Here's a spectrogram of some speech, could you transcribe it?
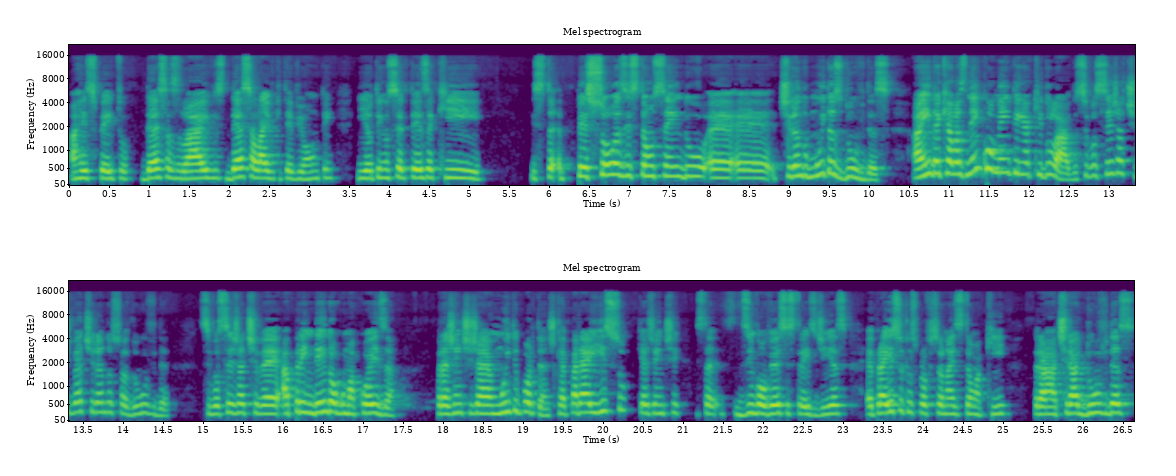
a respeito dessas lives, dessa live que teve ontem, e eu tenho certeza que pessoas estão sendo é, é tirando muitas dúvidas, ainda que elas nem comentem aqui do lado. Se você já estiver tirando a sua dúvida, se você já estiver aprendendo alguma coisa, para a gente já é muito importante, que é para isso que a gente desenvolveu esses três dias, é para isso que os profissionais estão aqui, para tirar dúvidas,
